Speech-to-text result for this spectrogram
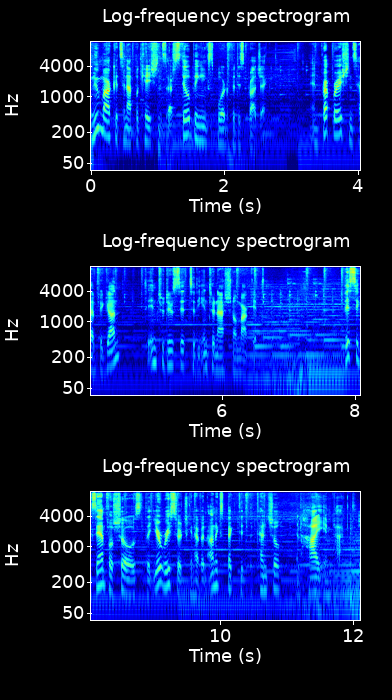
New markets and applications are still being explored for this project, and preparations have begun to introduce it to the international market. This example shows that your research can have an unexpected potential and high impact.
